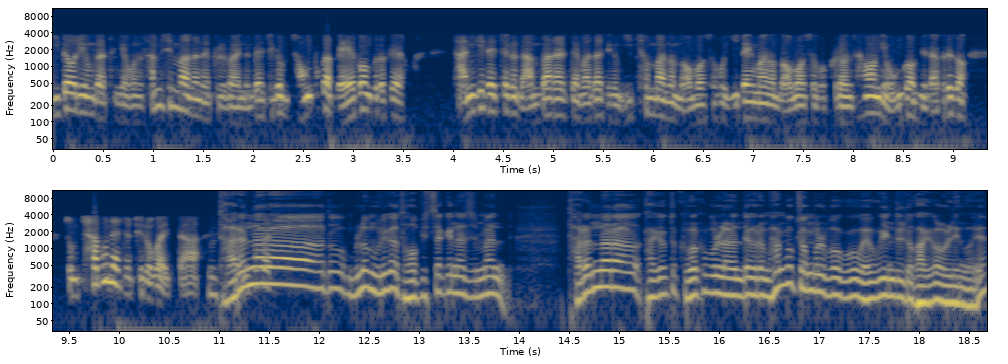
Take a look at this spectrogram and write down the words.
이더리움 같은 경우는 30만 원에 불과했는데 지금 정부가 매번 그렇게 단기 대책을 남발할 때마다 지금 2천만 원 넘어서고 200만 원 넘어서고 그런 상황이 온 겁니다. 그래서 좀 차분해질 필요가 있다. 다른 나라도 물론 우리가 더 비싸긴 하지만 다른 나라 가격도 그만큼 올랐는데 그럼 한국 정부를 보고 외국인들도 가격을 올린 거예요?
